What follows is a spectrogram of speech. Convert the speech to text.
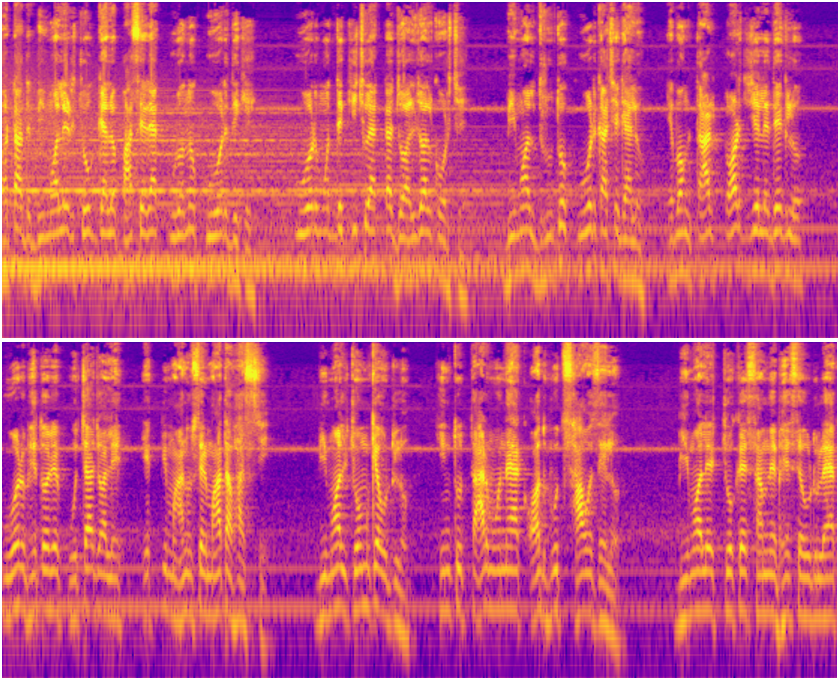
হঠাৎ বিমলের চোখ গেল পাশের এক পুরনো কুয়োর দিকে। কুয়োর মধ্যে কিছু একটা জল করছে। বিমল দ্রুত কুয়োর কাছে গেল এবং তার টর্চ জেলে দেখল কুয়োর ভেতরে পচা জলে একটি মানুষের মাথা ভাসছে। বিমল চমকে উঠল, কিন্তু তার মনে এক অদ্ভুত সাহস এলো। বিমলের চোখের সামনে ভেসে উঠল এক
